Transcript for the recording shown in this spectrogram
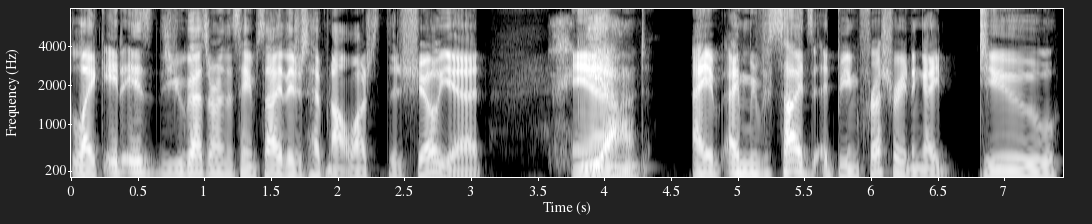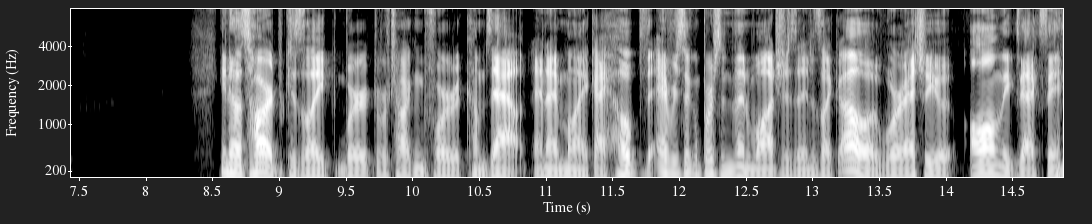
like it is you guys are on the same side they just have not watched the show yet. Yeah. And I I mean besides it being frustrating I do you know, it's hard because like we're we're talking before it comes out, and I'm like, I hope that every single person then watches it and is like, oh, we're actually all on the exact same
